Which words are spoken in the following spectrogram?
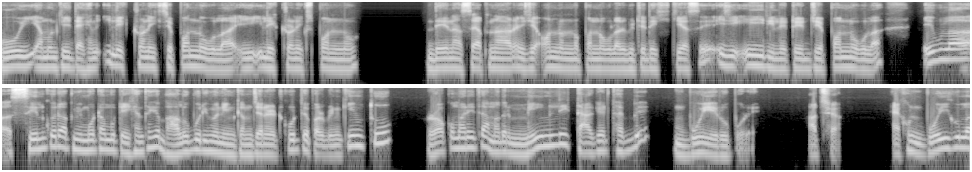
বই, এমনকি দেখেন ইলেকট্রনিক্স যে পণ্যগুলা, এই ইলেকট্রনিক্স পণ্য দেন আছে আপনার এই যে অন্যান্য পণ্যগুলোর ভিতরে দেখি কি আছে, এই যে এই রিলেটেড যে পণ্যগুলা, এগুলা সেল করে আপনি মোটামুটি এখান থেকে ভালো পরিমাণ ইনকাম জেনারেট করতে পারবেন। কিন্তু রকমারিতে আমাদের মেইনলি টার্গেট থাকবে বইয়ের উপরে। আচ্ছা এখন বইগুলা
